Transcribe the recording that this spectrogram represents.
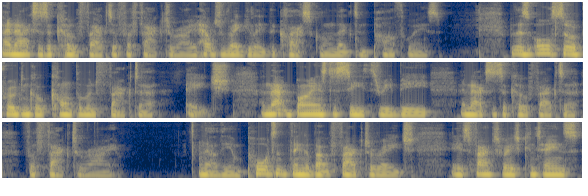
and acts as a cofactor for factor I. It helps regulate the classical and lectin pathways. But there's also a protein called complement factor H, and that binds to C3b and acts as a cofactor for factor I. Now, the important thing about factor H is factor H contains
